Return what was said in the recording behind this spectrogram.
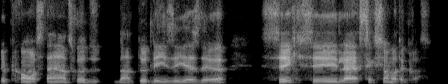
le plus constant, en tout cas, du- dans toutes les ISDE, c'est que c'est la section motocross.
